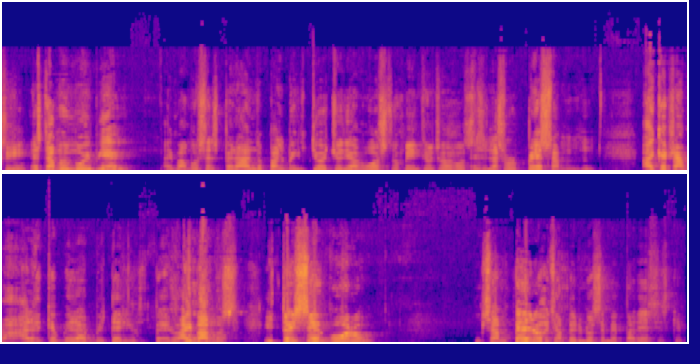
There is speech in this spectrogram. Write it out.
Sí. estamos muy bien. Ahí vamos esperando para el 28 de agosto. 28 de agosto. Esa es la sorpresa. Hay que trabajar, hay que ver al meterio, pero ahí vamos. Y estoy seguro, San Pedro, San Pedro no se me parece, es que,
